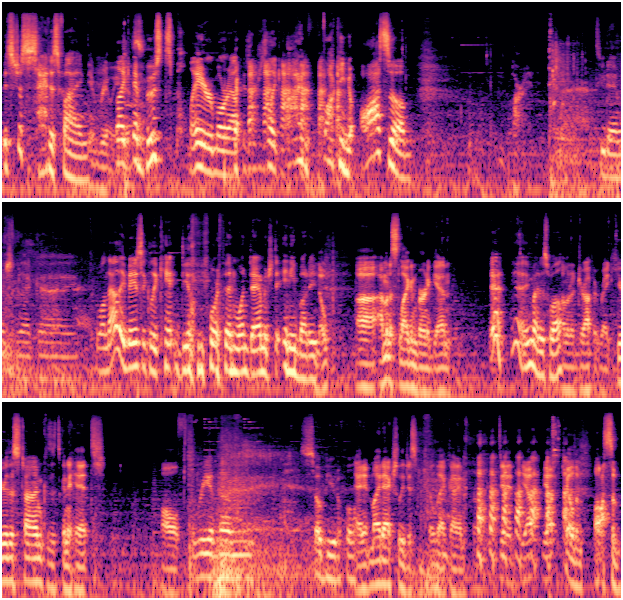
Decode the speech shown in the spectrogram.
It's just satisfying. It really like is. it boosts player morale because you're just like, I'm fucking awesome. All right. Two damage to that guy. Well, now they basically can't deal more than one damage to anybody. Nope. Uh, I'm gonna slag and burn again. Yeah, yeah, you might as well. I'm gonna drop it right here this time because it's gonna hit all three of them, So beautiful. and it might actually just kill that guy in front. It did. Yep. Yep. Killed him. Awesome.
